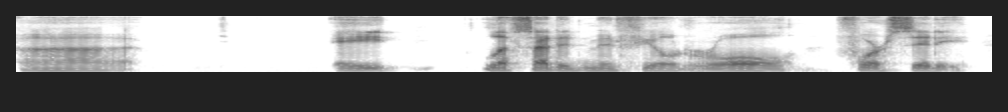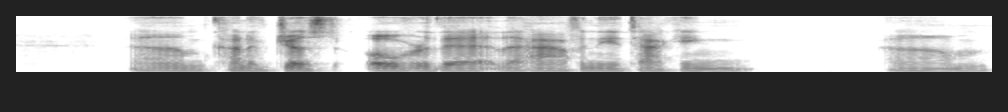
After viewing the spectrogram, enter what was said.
uh, eight, left-sided midfield role for City, um, kind of just over the the half in the attacking, um,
